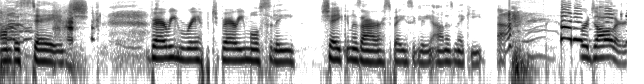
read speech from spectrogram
on the stage, very ripped, very muscly, shaking his arse basically and his Mickey for dollars.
